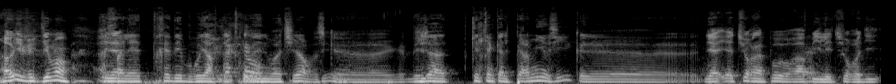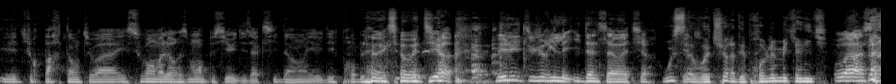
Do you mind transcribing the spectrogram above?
Ah oui, effectivement. Il fallait être très débrouillard pour Exactement. trouver une voiture parce que euh, déjà quelqu'un qui a le permis aussi. Que, Il y, a, il y a toujours un pauvre Rabbi, il est toujours, il est toujours partant, tu vois. Et souvent, malheureusement, en plus, il y a eu des accidents, il y a eu des problèmes avec sa voiture. Mais lui, toujours, il, il donne sa voiture. Ou sa voiture a des problèmes mécaniques. Voilà, ça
